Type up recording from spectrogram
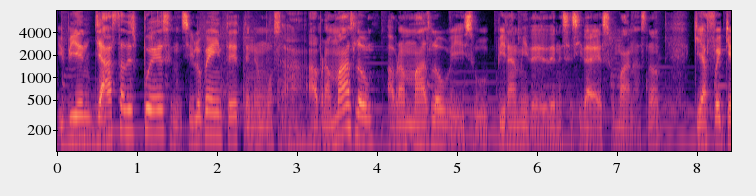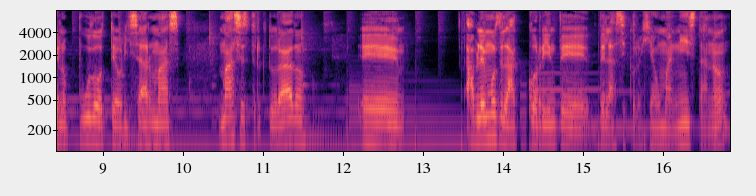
Y bien, ya hasta después, en el siglo XX, tenemos a Abraham Maslow, Abraham Maslow y su pirámide de necesidades humanas, ¿no? Que ya fue quien lo pudo teorizar más, más estructurado. Eh, hablemos de la corriente de la psicología humanista, ¿no?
